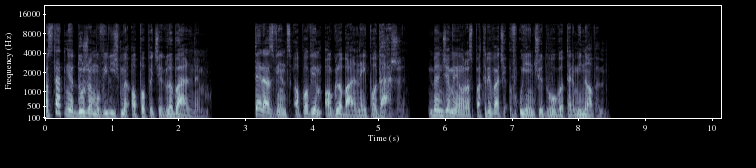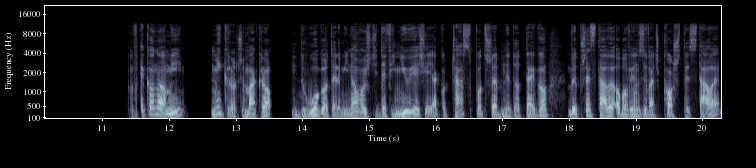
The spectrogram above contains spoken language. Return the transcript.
Ostatnio dużo mówiliśmy o popycie globalnym. Teraz więc opowiem o globalnej podaży. Będziemy ją rozpatrywać w ujęciu długoterminowym. W ekonomii, mikro czy makro, długoterminowość definiuje się jako czas potrzebny do tego, by przestały obowiązywać koszty stałe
